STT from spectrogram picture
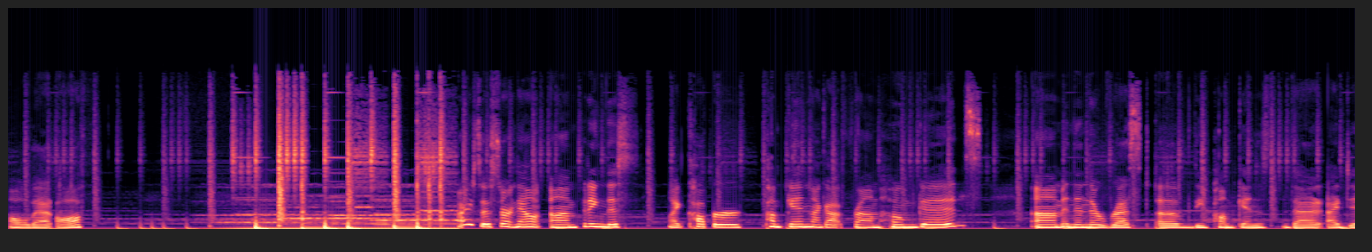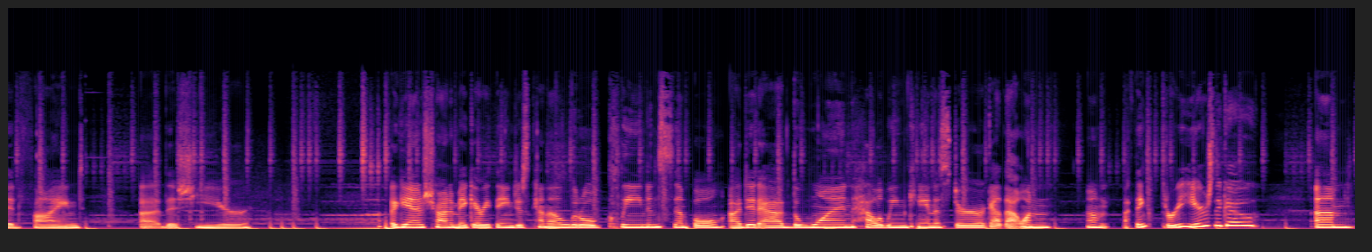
all that off. All right, so starting out, um, putting this like copper pumpkin I got from Home Goods. Um, and then the rest of the pumpkins that I did find uh, this year. Again, I was trying to make everything just kind of a little clean and simple. I did add the one Halloween canister. I got that one, um, I think three years ago. Um,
